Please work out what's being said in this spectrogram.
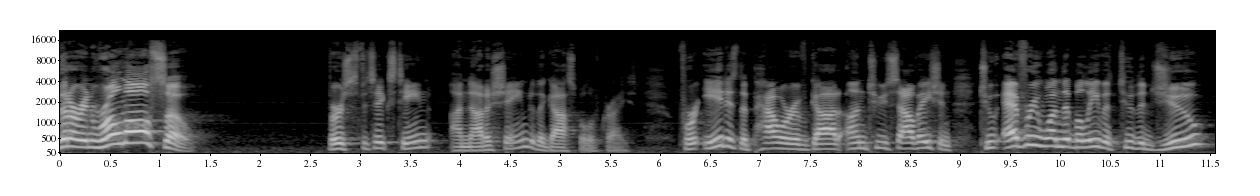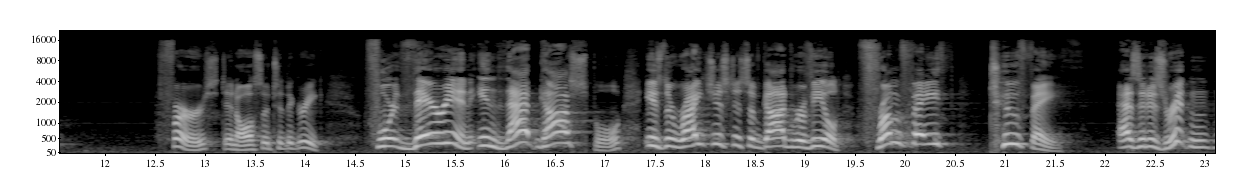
that are in Rome also. Verse 16 I'm not ashamed of the gospel of Christ, for it is the power of God unto salvation to everyone that believeth, to the Jew first, and also to the Greek. For therein, in that gospel, is the righteousness of God revealed from faith to faith. As it is written,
